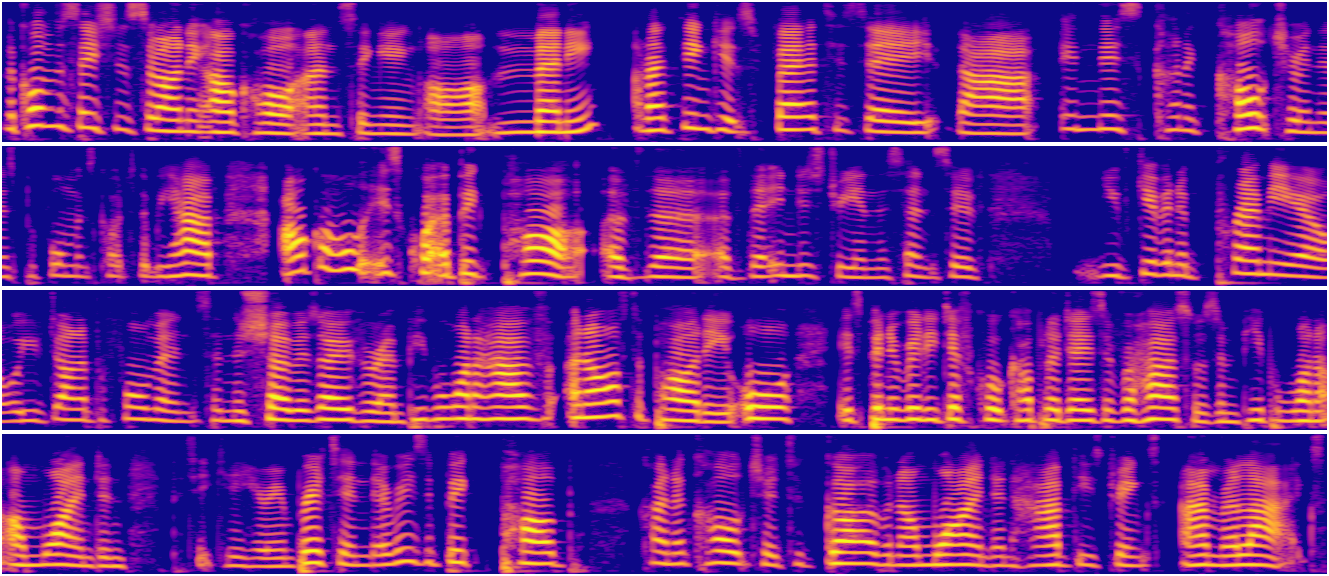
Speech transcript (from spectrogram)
the conversations surrounding alcohol and singing are many. And I think it's fair to say that in this kind of culture, in this performance culture that we have, alcohol is quite a big part of the of the industry in the sense of you've given a premiere or you've done a performance and the show is over and people want to have an after party or it's been a really difficult couple of days of rehearsals and people want to unwind and particularly here in Britain there is a big pub kind of culture to go and unwind and have these drinks and relax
